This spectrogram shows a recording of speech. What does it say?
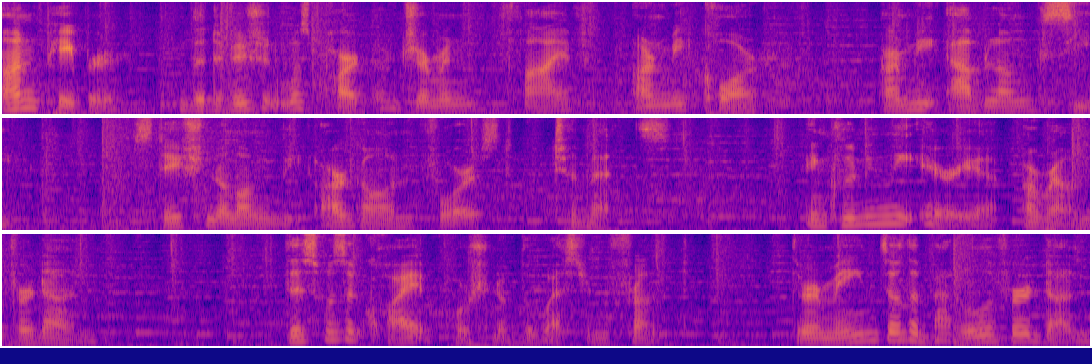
On paper, the division was part of German 5 Army Corps, Army Abteilung C, stationed along the Argonne Forest to Metz, including the area around Verdun. This was a quiet portion of the Western Front, the remains of the Battle of Verdun,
